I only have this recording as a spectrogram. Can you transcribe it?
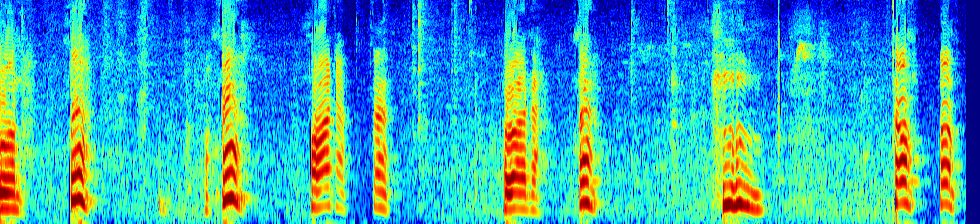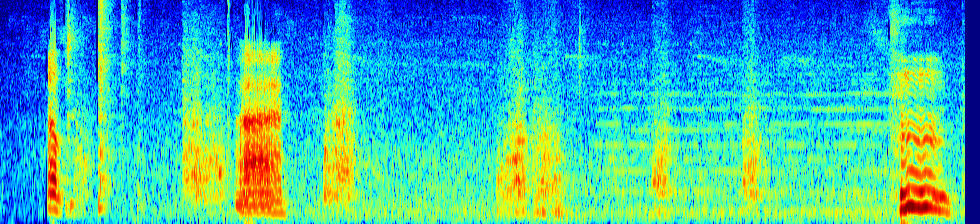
Vâng. Bè. Bè. Bè. Bè. Bè. Bè. Không, không, không. À. Hmm.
